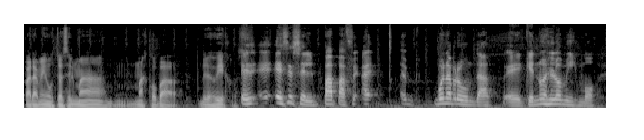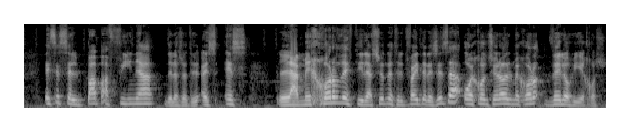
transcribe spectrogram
para mi gusto, es el más, más copado de los viejos. E- Ese es el papa. fe- eh, Buena pregunta, eh, que no es lo mismo. Ese es el papa fina de los ¿Es, ¿Es la mejor destilación de Street Fighter? ¿Es esa? ¿O es considerado el mejor de los viejos?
